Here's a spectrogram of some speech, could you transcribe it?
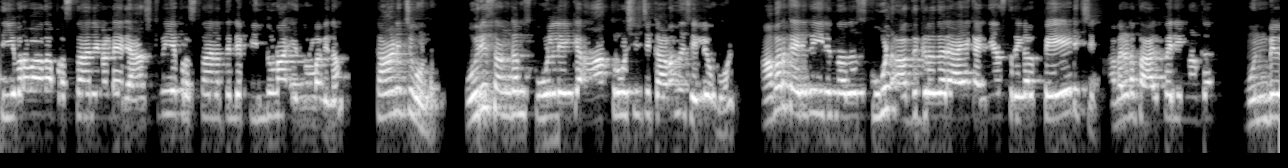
തീവ്രവാദ പ്രസ്ഥാനങ്ങളുടെ രാഷ്ട്രീയ പ്രസ്ഥാനത്തിന്റെ പിന്തുണ എന്നുള്ള വിധം കാണിച്ചുകൊണ്ട് ഒരു സംഘം സ്കൂളിലേക്ക് ആക്രോശിച്ച് കടന്നു ചെല്ലുമ്പോൾ അവർ കരുതിയിരുന്നത് സ്കൂൾ അധികൃതരായ കന്യാസ്ത്രീകൾ പേടിച്ച് അവരുടെ താല്പര്യങ്ങൾക്ക് മുൻപിൽ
